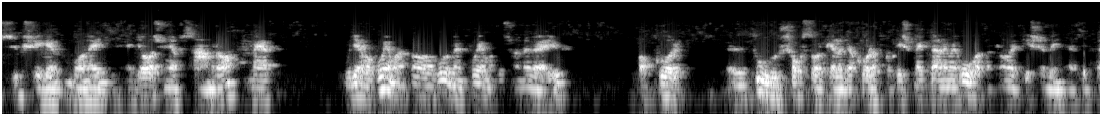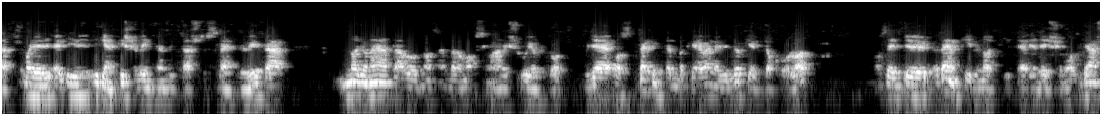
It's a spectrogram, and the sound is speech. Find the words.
szüksége van egy, egy alacsonyabb számra, mert ugye ha folyamat, a volument folyamatosan növeljük, akkor túl sokszor kell a gyakorlatokat ismételni, mert óhatatlan egy kisebb intenzitás, vagy egy, egy igen, kisebb intenzitást tesz lehetővé, tehát nagyon eltávolodna az ember a maximális súlyoktól. Ugye azt tekintetbe kell venni, hogy egy lökés gyakorlat, az egy rendkívül nagy kiterjedési mozgás,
